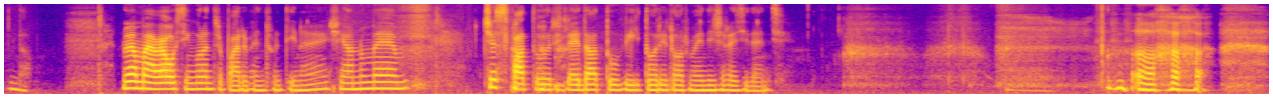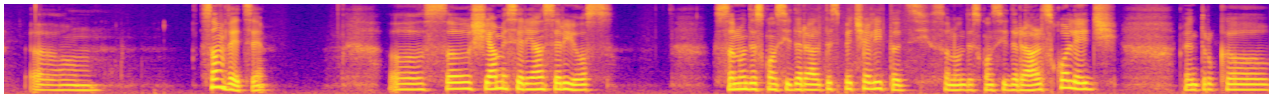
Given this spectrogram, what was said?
da. Noi am mai avea o singură întrebare pentru tine și anume, ce sfaturi le-ai dat tu viitorilor medici rezidenți? Um, să învețe, uh, să și ia meseria în serios, să nu desconsidere alte specialități, să nu desconsidere alți colegi, pentru că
